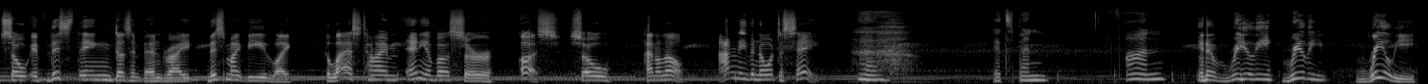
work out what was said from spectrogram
so if this thing doesn't bend right, this might be like the last time any of us are us. So, I don't know. I don't even know what to say. It's been fun. In a really, really, really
